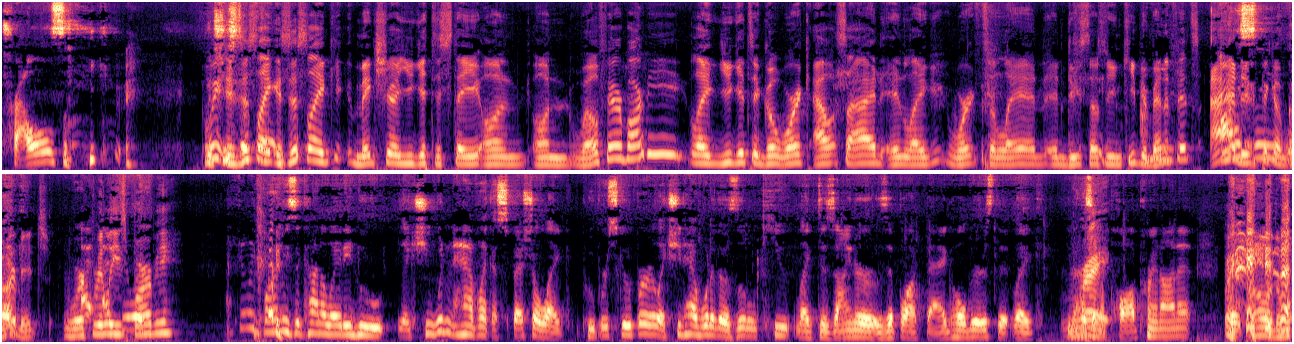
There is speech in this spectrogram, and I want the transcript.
trowels. Wait, is this like is this like make sure you get to stay on on welfare, Barbie? Like you get to go work outside and like work to land and do stuff so you can keep your benefits? I had to pick up like- garbage. Work I- I release like- Barbie. I feel like Barbie's the kind of lady who, like, she wouldn't have like a special like pooper scooper. Like, she'd have one of those little cute like designer Ziploc bag holders that like you know has like a paw print on it. oh, the,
